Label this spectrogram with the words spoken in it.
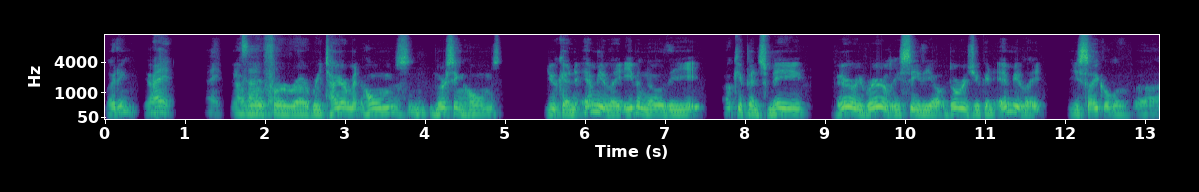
lighting. Yeah. Right, right. Exactly. for uh, retirement homes, nursing homes, you can emulate, even though the occupants may very rarely see the outdoors, you can emulate the cycle of uh,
